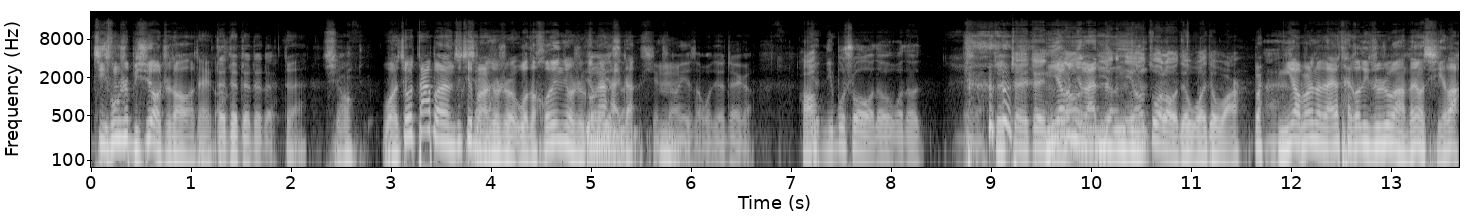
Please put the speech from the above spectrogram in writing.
季风是必须要知道的。这个，对对对对对，对，行，我就大半基本上就是我的核心就是公开海战。嗯挺挺有意思，我觉得这个。好。你，不说我都我都那个。这这这你要不你来你要你你要做了，我就我就玩。哎，不是你要不然再来个泰格利之传，咱就齐了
